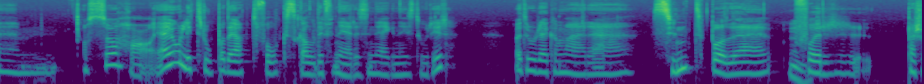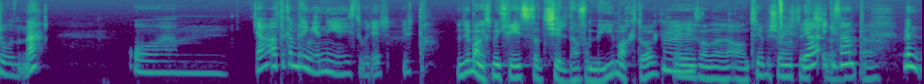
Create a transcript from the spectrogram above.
Um, og så har jeg jo litt tro på det at folk skal definere sine egne historier. Og jeg tror det kan være sunt både Mm. for personene og um, ja, at det kan bringe nye historier ut, da. Men det er mange som er kritiske til at kilden har for mye makt òg, Mm. i sånn annen type journalistikk. Ja, ikke sant? Ja, Men,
